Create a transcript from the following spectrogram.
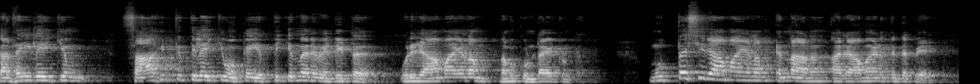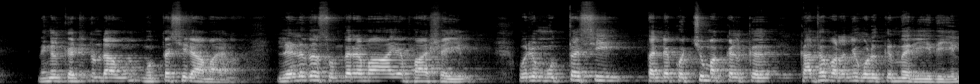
കഥയിലേക്കും സാഹിത്യത്തിലേക്കുമൊക്കെ എത്തിക്കുന്നതിന് വേണ്ടിയിട്ട് ഒരു രാമായണം നമുക്കുണ്ടായിട്ടുണ്ട്. മുത്തശ്ശി രാമായണം എന്നാണ് ആ രാമായണത്തിന്റെ പേര്. നിങ്ങൾ കേട്ടിട്ടുണ്ടാവും മുത്തശ്ശി രാമായണം. ലളിത സുന്ദരമായ ഭാഷയിൽ ഒരു മുത്തശ്ശി തന്റെ കൊച്ചുമക്കൾക്ക് കഥ പറഞ്ഞു കൊടുക്കുന്ന രീതിയിൽ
